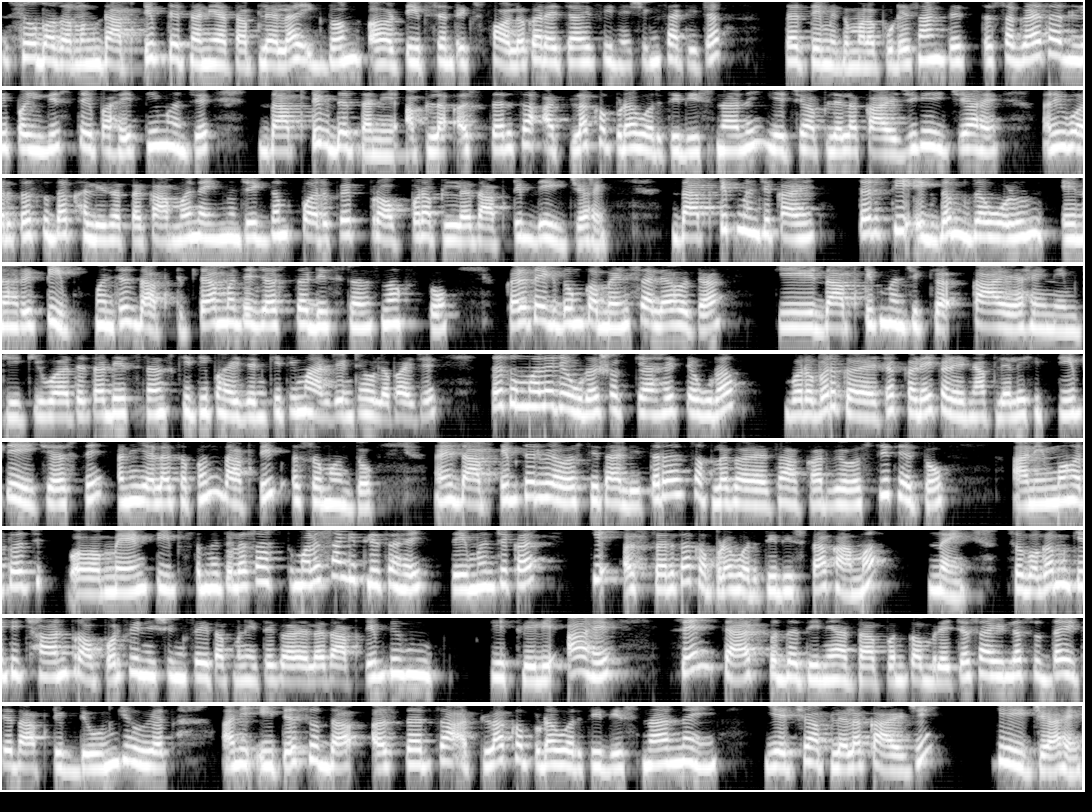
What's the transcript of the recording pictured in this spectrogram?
सो बघा मग दापटीप देताना आता आपल्याला एक दोन टिप्स अँड ट्रिक्स फॉलो करायच्या आहे फिनिशिंग साठीच्या. तर ते मी तुम्हाला पुढे सांगते. तर सगळ्यात आदली पहिली स्टेप आहे ती म्हणजे दापटीप देताना आपला अस्तरचा आतला कपडा वरती दिसणार नाही याची आपल्याला काळजी घ्यायची आहे आणि वरचा सुद्धा खाली जाता कामा नाही. म्हणजे एकदम परफेक्ट प्रॉपर आपल्याला दापटीप द्यायची आहे. दापटीप म्हणजे काय? तर ती एकदम जवळून येणारी टीप म्हणजेच दापटीप त्यामध्ये जास्त डिस्टन्स नसतो. खरं एक दोन कमेंट्स आल्या होत्या. की दापटीप म्हणजे काय आहे नेमकी? किंवा त्याचा डिस्टन्स किती पाहिजे किती मार्जिन ठेवलं पाहिजे? तर तुम्हाला जेवढं शक्य आहे तेवढं बरोबर गळ्याच्या कडेकडेने आपल्याला ही टीप द्यायची असते आणि यालाच आपण दापटीप असं म्हणतो. आणि दापटीप जर व्यवस्थित आली तरच आपला गळ्याचा आकार व्यवस्थित येतो. आणि महत्वाची मेन टिप्स तर मी तुला सांग तुम्हाला सांगितलीच आहे. ते म्हणजे काय? की अस्तरचा कपडा वरती दिसता कामा नाही सो बघा मी किती छान प्रॉपर फिनिशिंग आहेत. आपण इथे गळ्याला दापटीप देऊन घेतलेली आहे. सेम त्याच पद्धतीने आता आपण कमरेच्या साईडला सुद्धा इथे दापटीप देऊन घेऊयात. आणि इथे सुद्धा अस्तरचा आतला कपडा वरती दिसणार नाही याची आपल्याला काळजी घ्यायची आहे.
